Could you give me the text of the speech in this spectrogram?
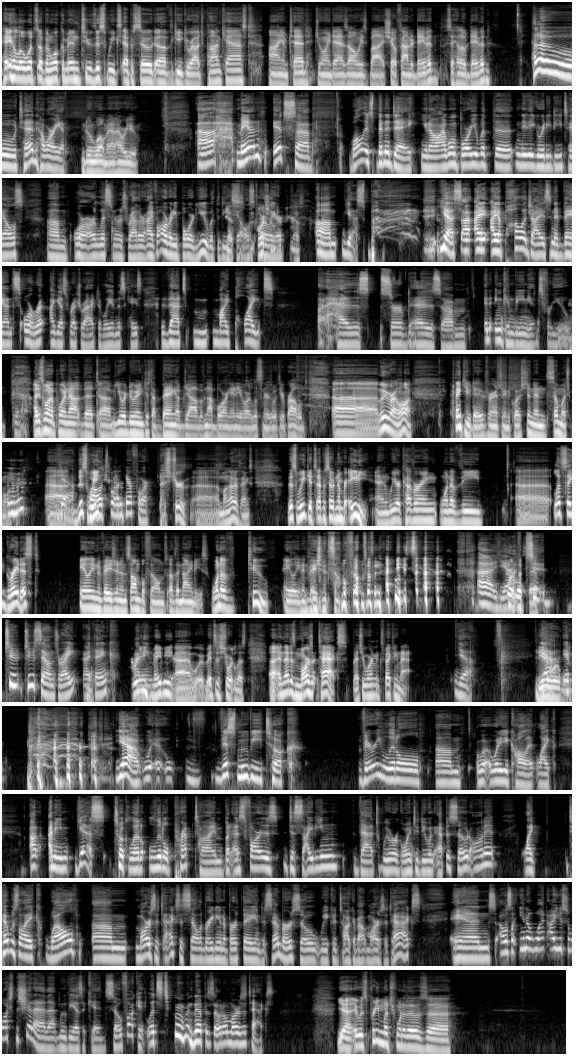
Hey, hello, what's up, and welcome into this week's episode of the Geek Garage podcast. I am Ted, joined as always by show founder David. Say hello, David. Hello, Ted. How are you? I'm doing well, man. How are you? Uh, man, it's uh, well, it's been a day. You know, I won't bore you with the nitty gritty details, um, or our listeners rather. I've already bored you with the details unfortunately, earlier. Yes. Um, yes, yes, I, I apologize in advance, or re- I guess retroactively in this case, that m- my plight uh, has served as um an inconvenience for you. You know. I just want to point out that um, you are doing just a bang up job of not boring any of our listeners with your problems. Uh, moving right along. Thank you, David, for answering the question and so much more. Mhm. Uh, yeah. This well, week, it's what I'm here for. That's true, uh, among other things. This week it's episode number 80, and we are covering one of the, uh, let's say, greatest alien invasion ensemble films of the 90s. One of two alien invasion ensemble films of the 90s. Uh, yeah, two, two, two sounds right. I think. Three, I mean, maybe. Uh, it's a short list. Uh, and that is Mars Attacks. Bet you weren't expecting that. yeah, Neither yeah. were we. it- yeah. w- uh, w- this movie took very little. Um, what, what do you call it? Like, I, I mean, yes, took little little prep time, but as far as deciding that we were going to do an episode on it, like Ted was like, "Well, um, Mars Attacks is celebrating a birthday in December, so we could talk about Mars Attacks." And I was like, "You know what? I used to watch the shit out of that movie as a kid, so fuck it, let's do an episode on Mars Attacks." yeah, it was pretty much one of those. Uh,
